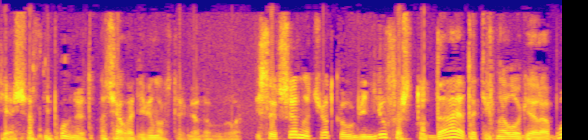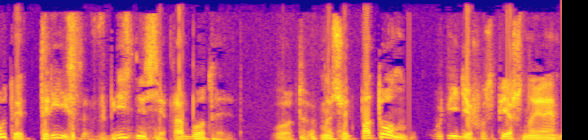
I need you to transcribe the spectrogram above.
я сейчас не помню, это начало 90-х годов было. И совершенно четко убедился, что да, эта технология работает, ТРИС в бизнесе бизнесе работает. Вот, значит, потом, увидев успешные,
